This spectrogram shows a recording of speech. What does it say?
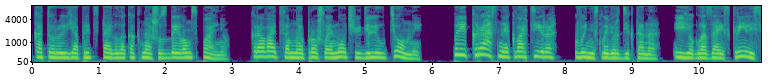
которую я представила как нашу с Дэйвом спальню, кровать со мной прошлой ночью делил темный. «Прекрасная квартира!» — вынесла вердикт она. Ее глаза искрились,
